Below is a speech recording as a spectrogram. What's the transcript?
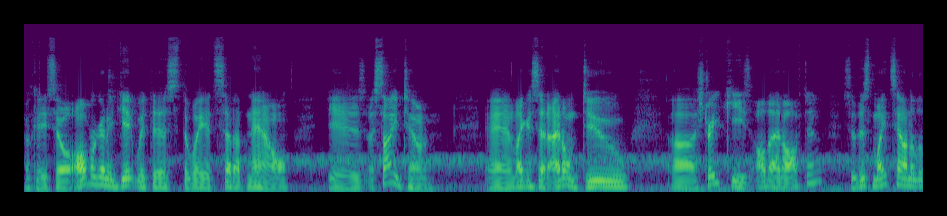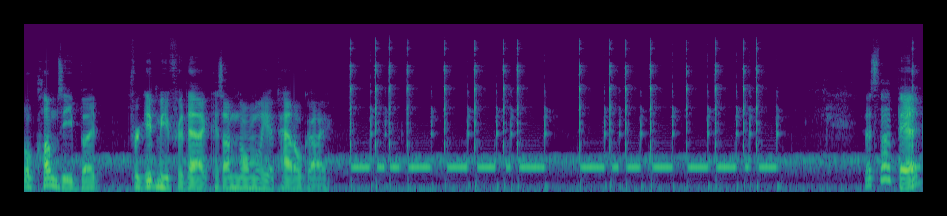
Okay, so all we're going to get with this, the way it's set up now, is a side tone. And like I said, I don't do uh, straight keys all that often, so this might sound a little clumsy, but forgive me for that, because I'm normally a paddle guy. That's not bad.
